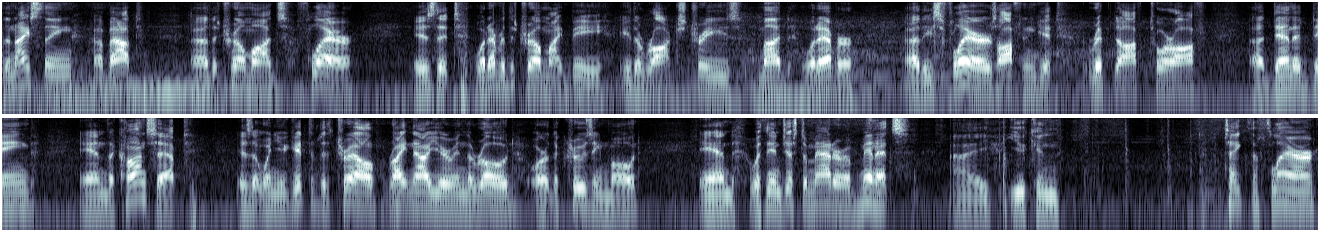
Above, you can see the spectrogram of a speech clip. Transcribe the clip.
The nice thing about uh, the TrailMods flare is that whatever the trail might be, either rocks, trees, mud, whatever, uh, these flares often get ripped off, tore off, uh, dented, dinged, and the concept is that when you get to the trail, right now you're in the road or the cruising mode, and within just a matter of minutes, uh, you can take the flare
